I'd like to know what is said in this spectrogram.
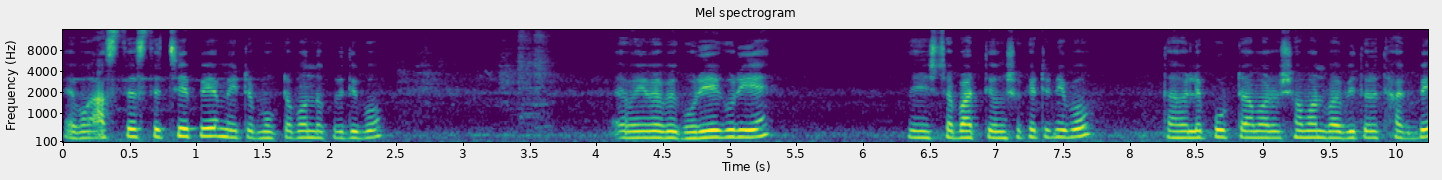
এবং আস্তে আস্তে চেপে আমি এটা মুখটা বন্ধ করে দিব। এবং এইভাবে ঘুরিয়ে ঘুরিয়ে জিনিসটা বাড়তি অংশ কেটে নিব। তাহলে পুরটা আমার সমানভাবে ভিতরে থাকবে।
